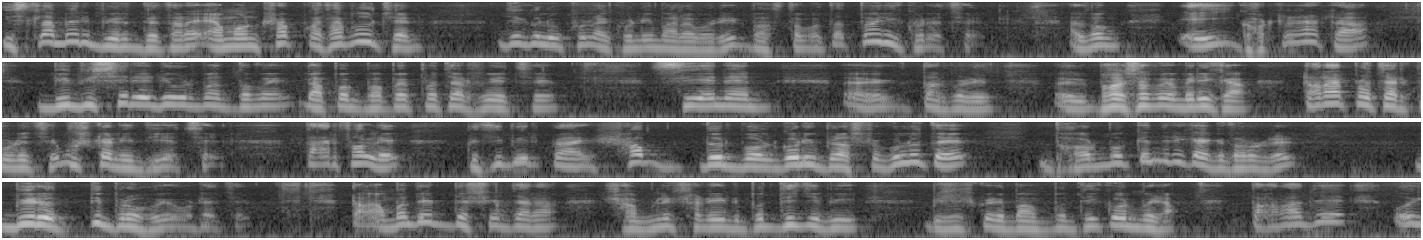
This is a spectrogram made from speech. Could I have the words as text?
ইসলামের বিরুদ্ধে তারা এমন সব কথা বলছেন যেগুলো খুনাখুনি মারামারির বাস্তবতা তৈরি করেছে। এবং এই ঘটনাটা বিবিসি রেডিওর মাধ্যমে ব্যাপকভাবে প্রচার হয়েছে। সিএনএন তারপরে ভয়েস অফ আমেরিকা, তারা প্রচার করেছে, উস্কানি দিয়েছে। তার ফলে পৃথিবীর প্রায় সব দুর্বল গরিব রাষ্ট্রগুলোতে ধর্মকেন্দ্রিক এক ধরনের বিরোধ তীব্র হয়ে উঠেছে। তা আমাদের দেশের যারা সামনের সারির বুদ্ধিজীবী, বিশেষ করে বামপন্থী কর্মীরা, তারা যে ওই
